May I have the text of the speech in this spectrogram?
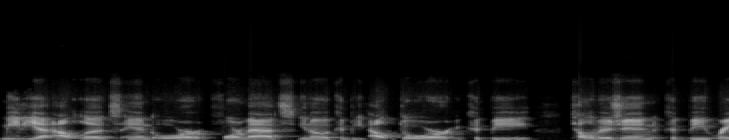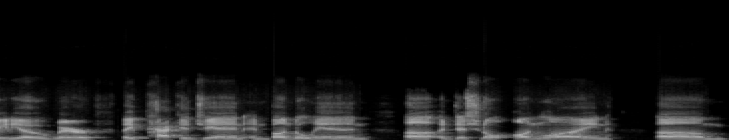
media outlets and or formats you know it could be outdoor it could be television could be radio where they package in and bundle in uh, additional online um,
